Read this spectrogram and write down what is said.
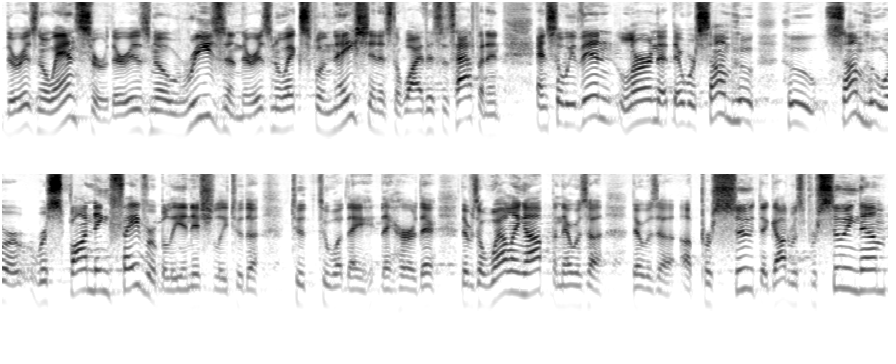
there is no answer, there is no reason, there is no explanation as to why this is happening. And so we then learn that there were some who, who, some who were responding favorably initially to, the, to, to what they, they heard. There, there was a welling up and there was, a, there was a, a pursuit that God was pursuing them.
